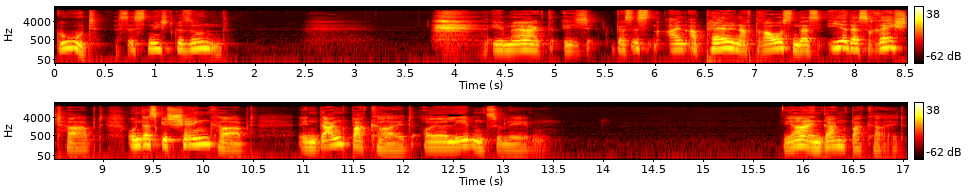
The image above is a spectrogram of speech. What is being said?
gut. Es ist nicht gesund. Ihr merkt, ich das ist ein Appell nach draußen, dass ihr das Recht habt und das Geschenk habt, in Dankbarkeit euer Leben zu leben. Ja, in Dankbarkeit.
